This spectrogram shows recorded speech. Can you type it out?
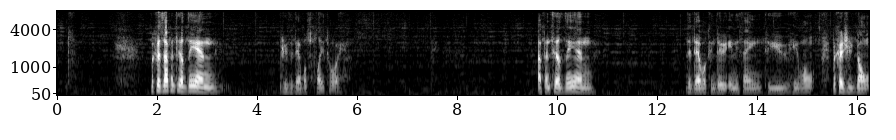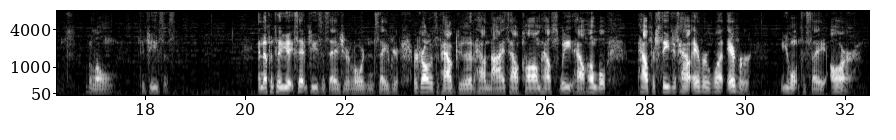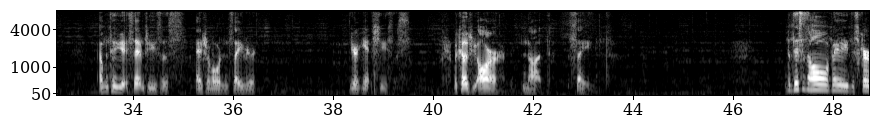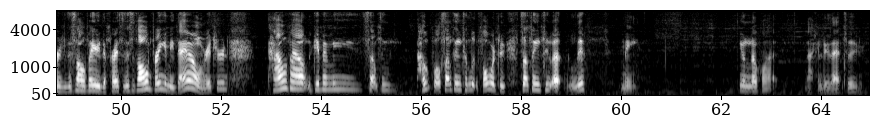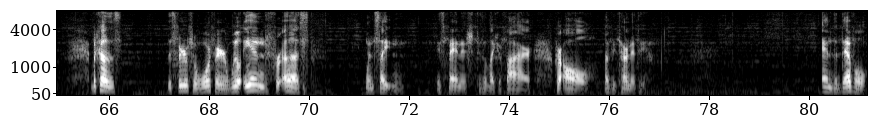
Because up until then, you're the devil's play toy. Up until then, the devil can do anything to you he wants because you don't belong to Jesus. And up until you accept Jesus as your Lord and Savior, regardless of how good, how nice, how calm, how sweet, how humble, how prestigious, however, whatever you want to say are, up until you accept Jesus as your Lord and Savior, you're against Jesus. Because you are not saved. But this is all very discouraging. This is all very depressing. This is all bringing me down, Richard. How about giving me something hopeful, something to look forward to, something to uplift me? You know what? I can do that too. Because the spiritual warfare will end for us when Satan is banished to the lake of fire for all of eternity. And the devil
